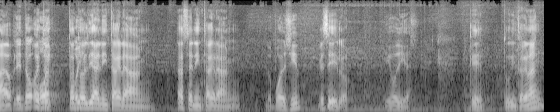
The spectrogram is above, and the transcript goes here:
da. completo. Hoy Hoy, está, está hoy- todo el día en Instagram. Estás en Instagram. ¿Lo puedo decir? Decilo. Diego Díaz. ¿Qué? ¿Tu Instagram?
